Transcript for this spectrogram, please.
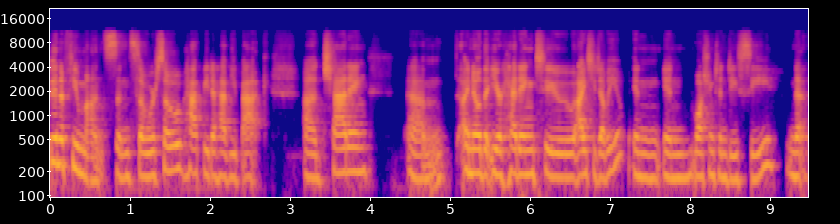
been a few months, and so we're so happy to have you back uh, chatting. Um, I know that you're heading to ITW in, in Washington, DC ne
